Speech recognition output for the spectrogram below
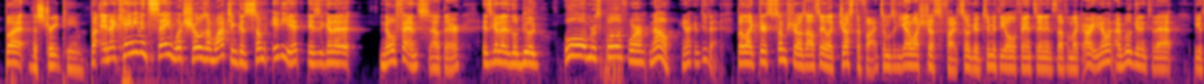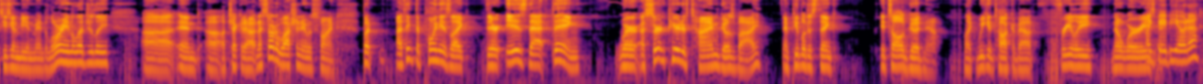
But The street team. but and I can't even say what shows I'm watching because some idiot is gonna, no offense out there, is gonna be like, oh, I'm gonna spoil it for him. No, you're not gonna do that. But like, there's some shows I'll say like Justified. Someone's like, you gotta watch Justified. It's so good. Timothy Olyphant's in it and stuff. I'm like, all right, you know what? I will get into that because he's gonna be in Mandalorian allegedly. Uh, and uh, I'll check it out. And I started watching it, it was fine. But I think the point is like there is that thing where a certain period of time goes by and people just think it's all good now. Like we can talk about freely, no worries. Like Baby Yoda.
